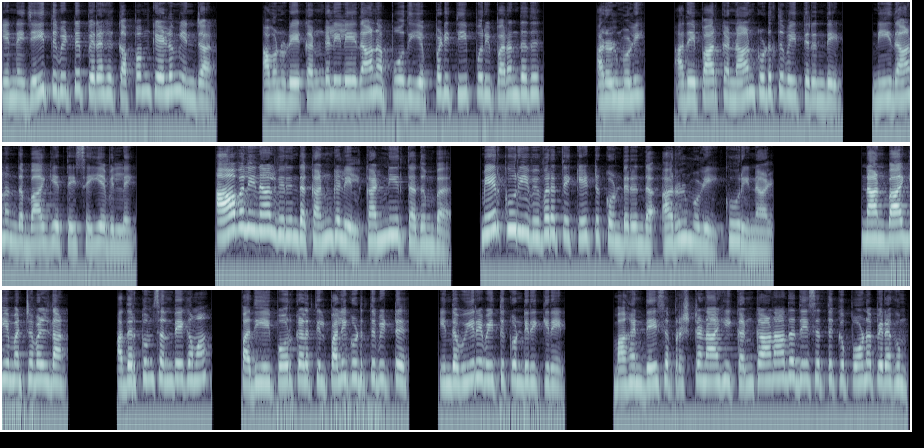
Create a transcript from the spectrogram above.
என்னை ஜெயித்துவிட்டு பிறகு கப்பம் கேளும் என்றான். அவனுடைய கண்களிலேதான் அப்போது எப்படி தீப்பொறி பறந்தது? அருள்மொழி அதை பார்க்க நான் கொடுத்து வைத்திருந்தேன். நீதான் அந்த பாக்கியத்தை செய்யவில்லை. ஆவலினால் விரிந்த கண்களில் கண்ணீர் ததும்ப மேற்கூறிய விவரத்தை கேட்டுக்கொண்டிருந்த அருள்மொழி கூறினாள். நான் பாக்கியமற்றவள்தான். அதற்கும் சந்தேகமா? பதியை போர்க்களத்தில் பலி கொடுத்துவிட்டு இந்த உயிரை வைத்துக் கொண்டிருக்கிறேன். மகன் தேச பிரஷ்டனாகி கண்காணாத தேசத்துக்கு போன பிறகும்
